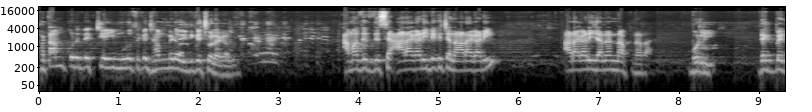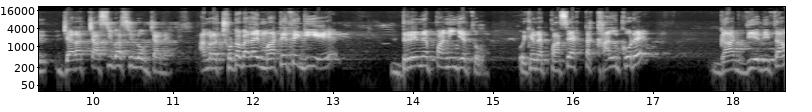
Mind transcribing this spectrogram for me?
হঠাম করে দেখছি এই মুড়ো থেকে ঝাম মেরে ওইদিকে চলে গেল। আমাদের দেশে আড়া গাড়ি দেখেছেন? আড়া গাড়ি আড়া গাড়ি জানেন না আপনারা? বলি, দেখবেন যারা চাষিবাসী লোক জানে, আমরা ছোটবেলায় মাঠেতে গিয়ে ড্রেনে পানি যেত, ওইখানে পাশে একটা খাল করে গার্ড দিয়ে দিতাম,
